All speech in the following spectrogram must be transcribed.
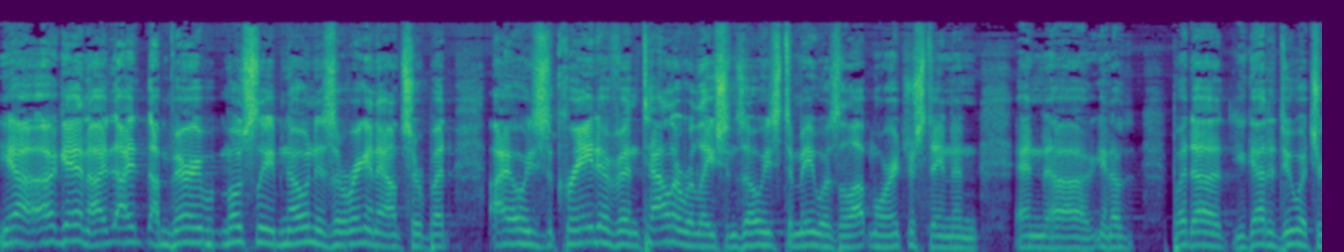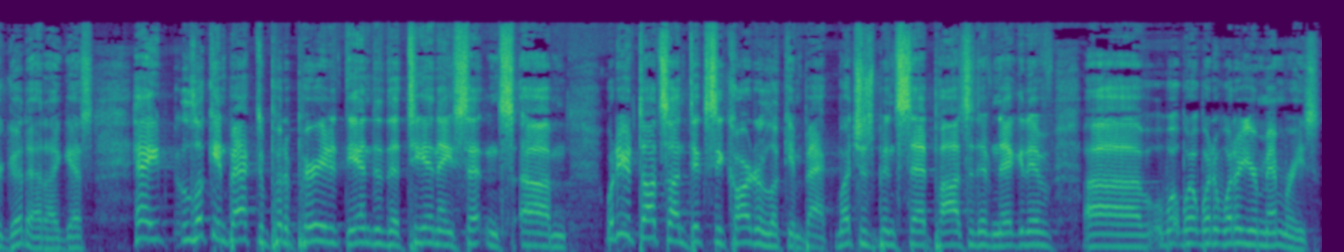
Yeah, again, I, I'm very mostly known as a ring announcer, but I always creative and talent relations always to me was a lot more interesting and and uh, you know, but uh, you got to do what you're good at, I guess. Hey, looking back to put a period at the end of the TNA sentence, um, what are your thoughts on Dixie Carter? Looking back, much has been said, positive, negative. Uh, what what what are your memories?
